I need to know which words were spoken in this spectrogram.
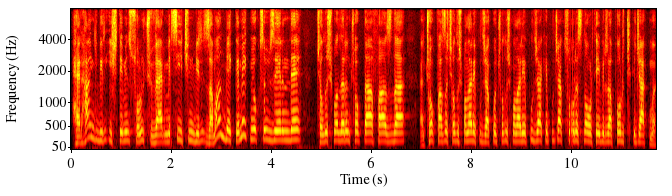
herhangi bir işlemin sonuç vermesi için bir zaman beklemek mi yoksa üzerinde çalışmaların çok daha fazla yani çok fazla çalışmalar yapılacak. O çalışmalar yapılacak yapılacak sonrasında ortaya bir rapor çıkacak mı?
